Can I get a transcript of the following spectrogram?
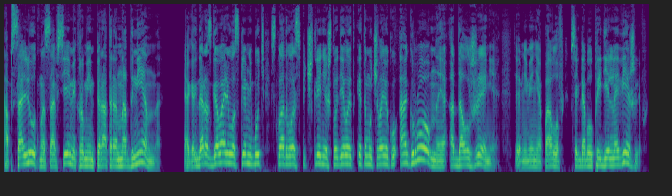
абсолютно со всеми, кроме императора, надменно. А когда разговаривал с кем-нибудь, складывалось впечатление, что делает этому человеку огромное одолжение. Тем не менее, Павлов всегда был предельно вежлив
